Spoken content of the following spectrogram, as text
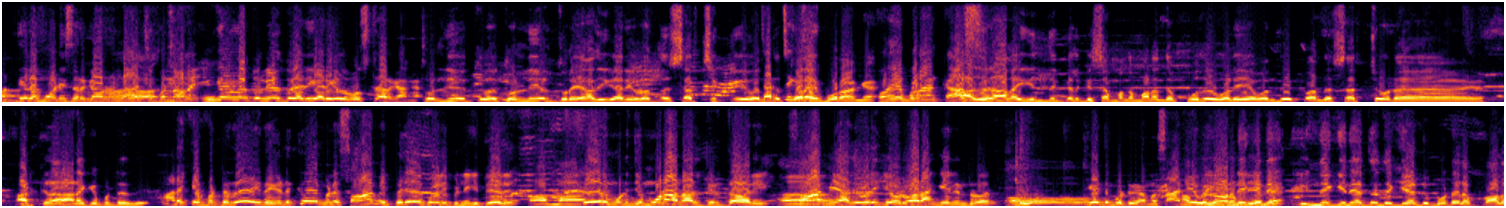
மத்தியில மோடி சர்க்கார் நல்லா ஆட்சி பண்ணாலும் இங்க உள்ள தொல்லியல் துறை அதிகாரிகள் ஒஸ்டா இருக்காங்க. தொல்லியல் தொல்லியல் துறை அதிகாரிகள் வந்து சர்ச்சுக்கு வந்து தொலை போறாங்க. துணைய போறாங்க அதனால இந்துக்களுக்கு சம்பந்தமான அந்த பொது வழியே வந்து இப்ப அந்த சர்ச்சோட ஆட்களால் அடைக்கப்பட்டது. அடைக்கப்பட்டது இதை எடுக்கவே முடியல. சாமி பெரிய கோயில் இன்னைக்கு தேரு. ஆமா. தேர் முடிஞ்சு மூணாம் நாள் திருத்தாவாரி. சாமி அது வரைக்கும் வருவார் அங்கேயே நின்றுவார். கேட்டு போட்டுருக்காங்க சாமியை உள்ள வர இன்னைக்கு முடியாது. நே- இன்னைக்கு நேத்து இந்த கேட்டு போட்டுல பல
